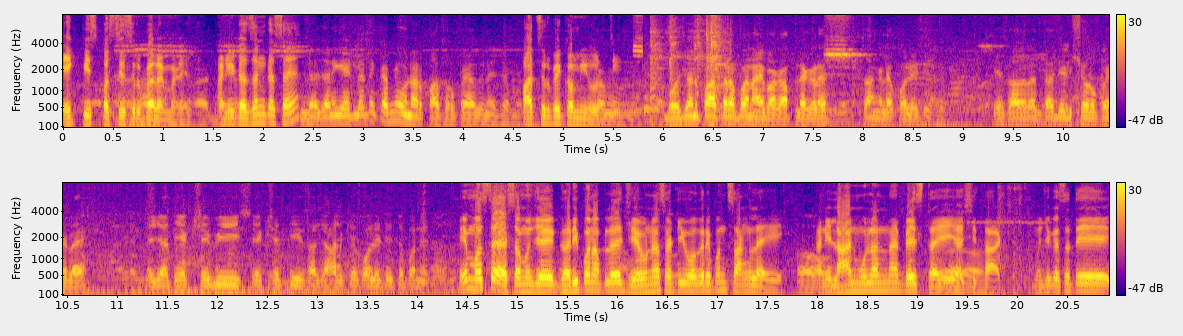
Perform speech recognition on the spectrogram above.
एक पीस पस्तीस रुपयाला मिळेल. आणि डझन. कसं आहे? डझन घेतलं तर कमी होणार पाच रुपये अजून याच्यामध्ये. पाच रुपये कमी होतील होणार. भोजन पात्र पण आहे बघा आपल्याकडे चांगल्या क्वालिटीचं ते साधारणतः दीडशे रुपयाला आहे. त्याच्यात एकशे वीस एकशे तीस अशा हलक्या क्वालिटीचं पण येतं हे मस्त आहे. असं म्हणजे घरी पण आपल्याला जेवणासाठी वगैरे पण चांगलं आहे. हो. आणि लहान मुलांना बेस्ट आहे हे अशी ताट. म्हणजे कसं ते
